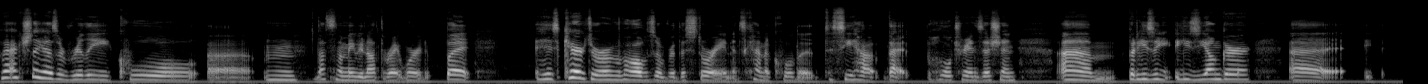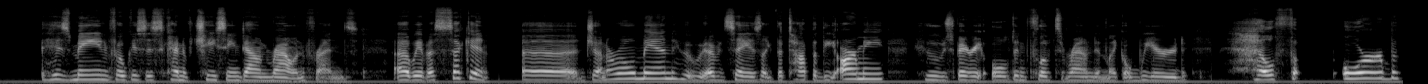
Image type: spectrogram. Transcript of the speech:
who actually has a really cool uh, mm, that's not maybe not the right word but his character evolves over the story and it's kind of cool to, to see how that whole transition um, but he's a, he's younger uh, his main focus is kind of chasing down Rao and friends uh, we have a second uh, general man who I would say is like the top of the army who's very old and floats around in like a weird health orb.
